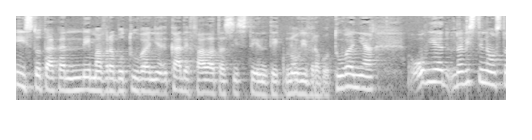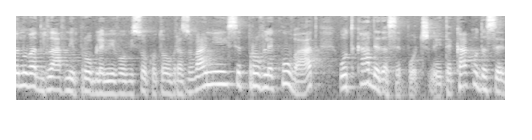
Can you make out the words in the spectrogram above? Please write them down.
исто така нема вработување, каде фалат асистенти, нови вработувања. Овие навистина остануваат главни проблеми во високото образование и се провлекуваат од каде да се почнете, како да се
